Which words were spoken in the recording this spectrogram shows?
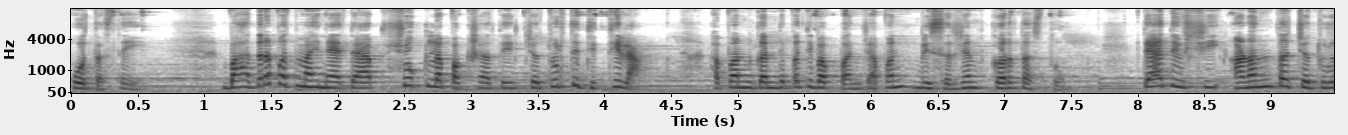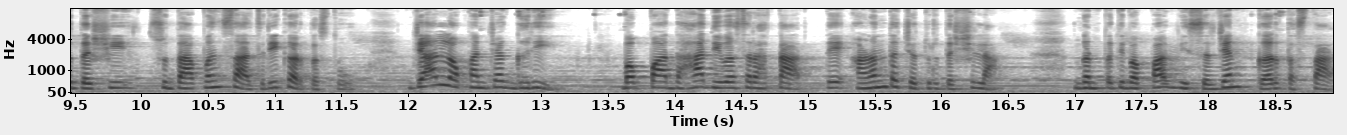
होत असते. भाद्रपद महिन्याच्या शुक्ल पक्षातील चतुर्थी तिथीला आपण गणपती बाप्पांचे आपण विसर्जन करत असतो. त्या दिवशी अनंत चतुर्दशी सुद्धा आपण साजरी करत असतो. ज्या लोकांच्या घरी बाप्पा दहा दिवस राहतात ते अनंत चतुर्दशीला गणपती बाप्पा विसर्जन करत असतात.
